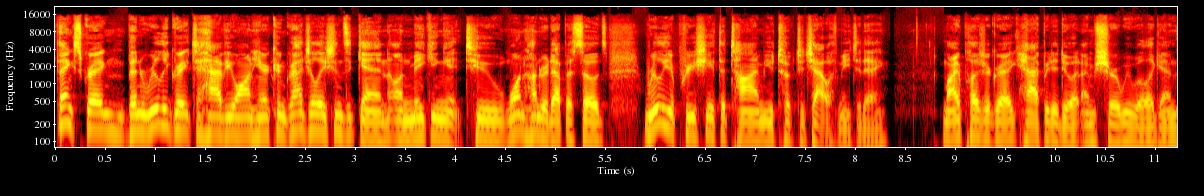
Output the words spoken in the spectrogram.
Thanks, Greg. Been really great to have you on here. Congratulations again on making it to 100 episodes. Really appreciate the time you took to chat with me today. My pleasure, Greg. Happy to do it. I'm sure we will again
